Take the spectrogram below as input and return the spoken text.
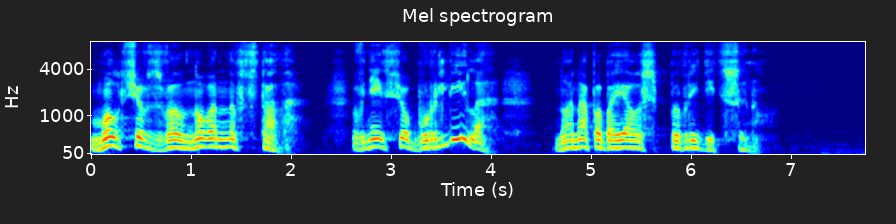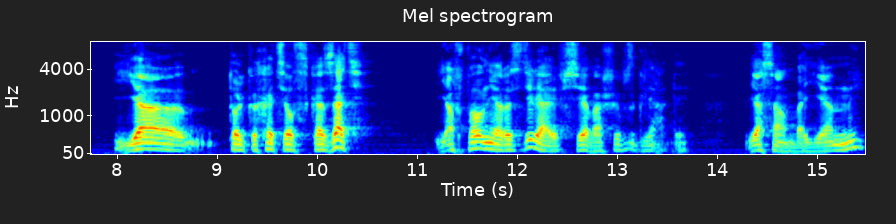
молча взволнованно встала – в ней все бурлило, но она побоялась повредить сыну. Я только хотел сказать, я вполне разделяю все ваши взгляды. Я сам военный,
